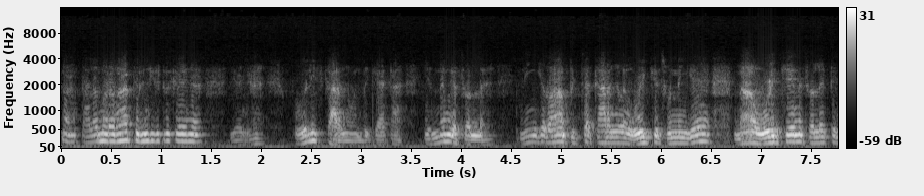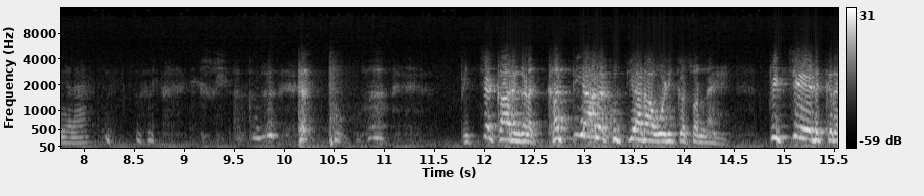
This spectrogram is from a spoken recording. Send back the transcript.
நான் தலைமுறைவா தெரிஞ்சுக்கிட்டு இருக்கேங்க. ஏங்க போலீஸ்காரங்க வந்து கேட்டா என்னங்க சொல்ல? நீங்க தான் பிச்சைக்காரங்களை ஒழிக்க சொன்னீங்க. நான் ஒழிச்சேன்னு சொல்லட்டுங்களா? பிச்சைக்காரங்களை கத்தியால குத்தியாடா ஒழிக்க சொன்னேன். பிச்சை எடுக்கிற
